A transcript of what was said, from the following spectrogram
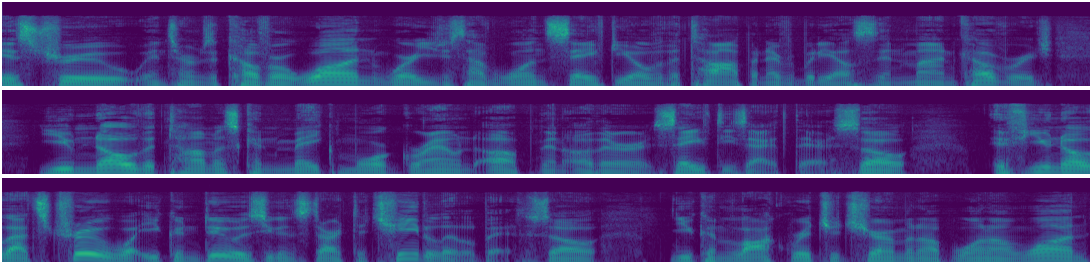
is true in terms of cover one, where you just have one safety over the top and everybody else is in man coverage. You know that Thomas can make more ground up than other safeties out there. So if you know that's true, what you can do is you can start to cheat a little bit. So you can lock Richard Sherman up one on one,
